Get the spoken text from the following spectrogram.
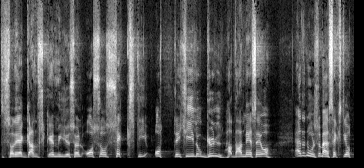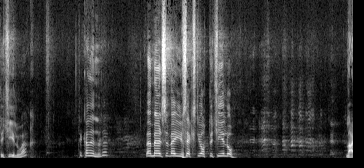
Så det er ganske mye sølv. Også 68 kilo gull hadde han med seg òg. Er det noen som er 68 kilo her? Det kan hende, det. Hvem er det som veier 68 kilo? Nei,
